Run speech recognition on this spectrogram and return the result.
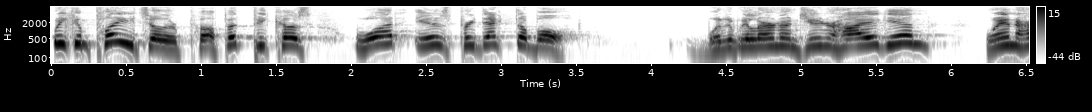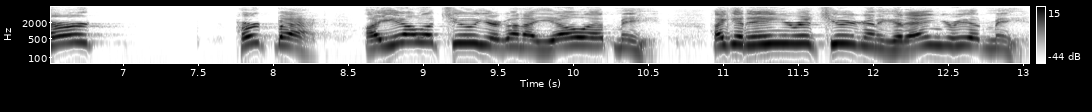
we can play each other puppet because what is predictable? What did we learn in junior high again? When hurt, hurt back. I yell at you, you're going to yell at me. I get angry at you, you're going to get angry at me.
